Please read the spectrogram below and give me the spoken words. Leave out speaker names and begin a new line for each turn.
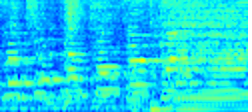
Música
